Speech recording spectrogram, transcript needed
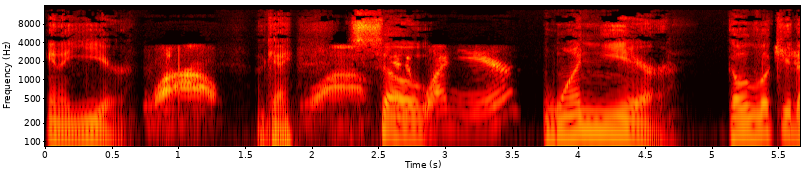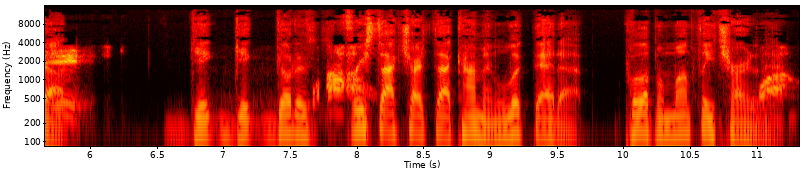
in a year. Wow. Okay. Wow. So In one year. one year. Go look it up. Get, get, go to Wow. freestockcharts.com and look that up. Pull up a monthly chart of Wow.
